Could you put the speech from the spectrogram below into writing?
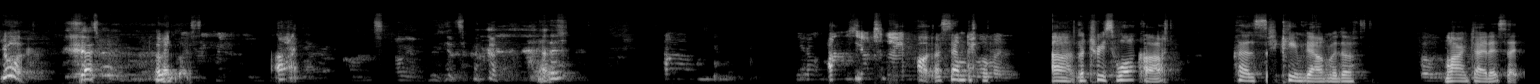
Sure. Yes. You know, I'm here today for Assemblywoman uh, Latrice Walker because she came down with a laryngitis, I think,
